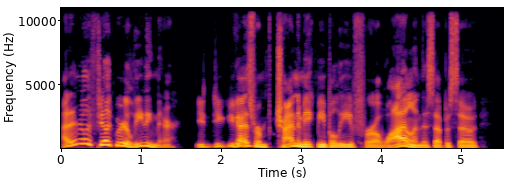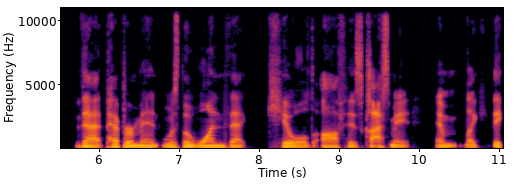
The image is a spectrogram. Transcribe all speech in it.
I didn't really feel like we were leading there. You you, you guys were trying to make me believe for a while in this episode that Peppermint was the one that killed off his classmate and like they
